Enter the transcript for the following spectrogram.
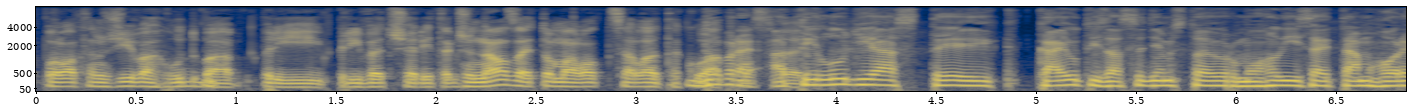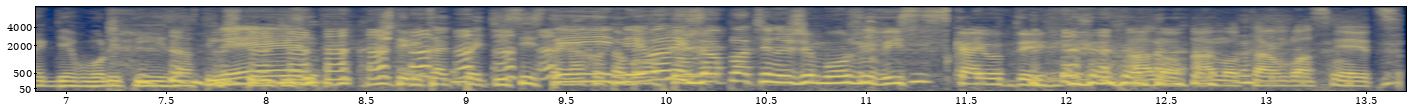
bola tam živá hudba pri, pri večeri, takže naozaj to malo celé takú Dobre, atmosféru. a tí ľudia z tej kajuty za 700 eur mohli ísť aj tam hore, kde boli tí za tých 45 tisíc. Tí nemali tom... zaplatené, že môžu výsť z kajuty. áno, áno, tam vlastne je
